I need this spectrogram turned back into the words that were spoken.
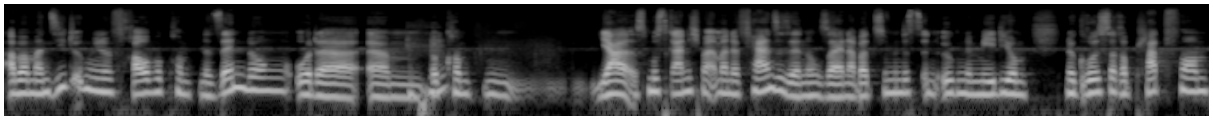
aber man sieht irgendwie, eine Frau bekommt eine Sendung oder ähm, mhm. bekommt ein ja, es muss gar nicht mal immer eine Fernsehsendung sein, aber zumindest in irgendeinem Medium eine größere Plattform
